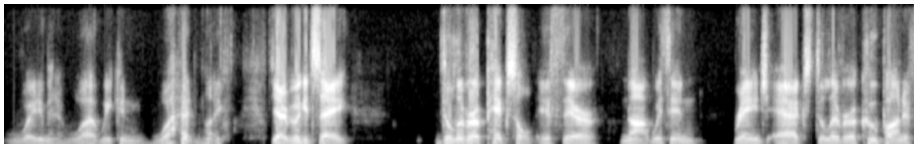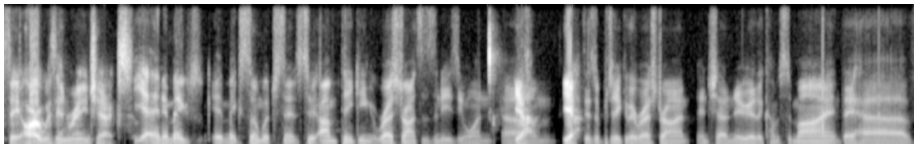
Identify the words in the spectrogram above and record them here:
wait a minute what we can what like yeah we could say deliver a pixel if they're not within range x deliver a coupon if they are within range x Yeah, and it makes it makes so much sense too. I'm thinking restaurants is an easy one. Um, Yeah, yeah. There's a particular restaurant in Chattanooga that comes to mind. They have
